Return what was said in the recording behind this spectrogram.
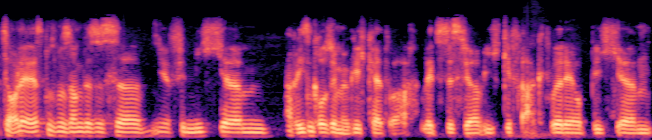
zuallererst muss man sagen, dass es äh, ja, für mich ähm, eine riesengroße Möglichkeit war. Letztes Jahr, wie ich gefragt wurde, ob ich ähm,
